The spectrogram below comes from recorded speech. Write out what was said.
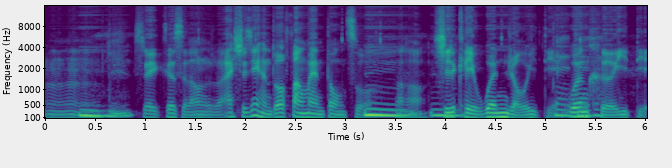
嗯嗯。嗯。嗯，所以歌词当中说，哎，时间很多，放慢动作，嗯其实可以温柔一点，温和一点，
